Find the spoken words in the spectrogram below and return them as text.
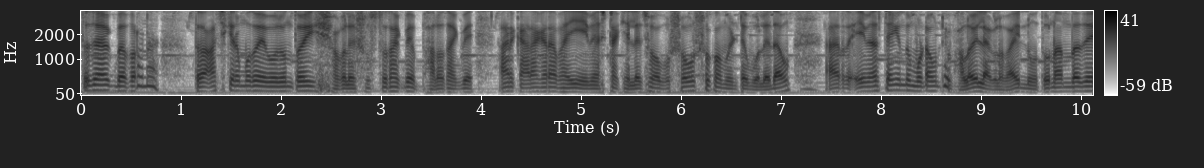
তো যাই হোক, ব্যাপার না। তো আজকের মতো এই পর্যন্তই। সকলে সুস্থ থাকবে, ভালো থাকবে। আর কারা কারা ভাই এই ম্যাচটা খেলেছো অবশ্য অবশ্য কমেন্টে বলে দাও। আর এই ম্যাচটা কিন্তু মোটামুটি ভালোই লাগল ভাই। নতুন আন্দাজে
